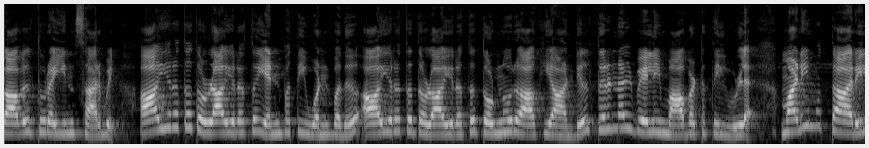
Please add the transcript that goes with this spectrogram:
காவல்துறையின் சார்பில் ஆயிரத்து தொள்ளாயிரத்து எண்பத்தி ஒன்பது ஆயிரத்து தொள்ளாயிரத்து தொண்ணூறு ஆகிய ஆண்டில் திருநெல்வேலி மாவட்டத்தில் உள்ள மணிமுத்தாரில்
